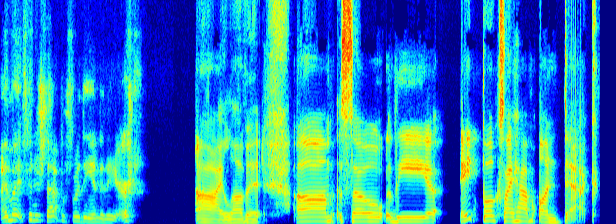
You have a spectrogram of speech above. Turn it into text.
I might finish that before the end of the year. I love it. Um, so the eight books I have on deck,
